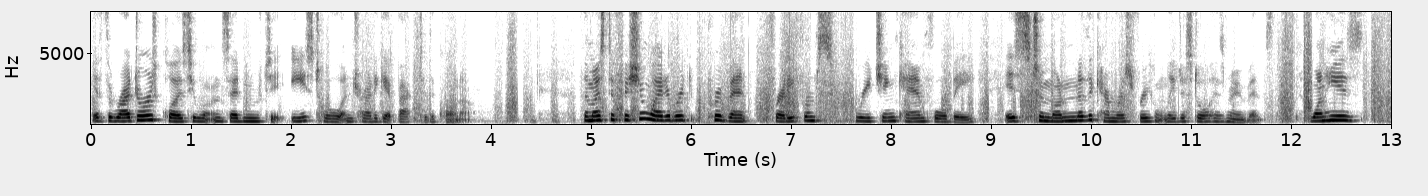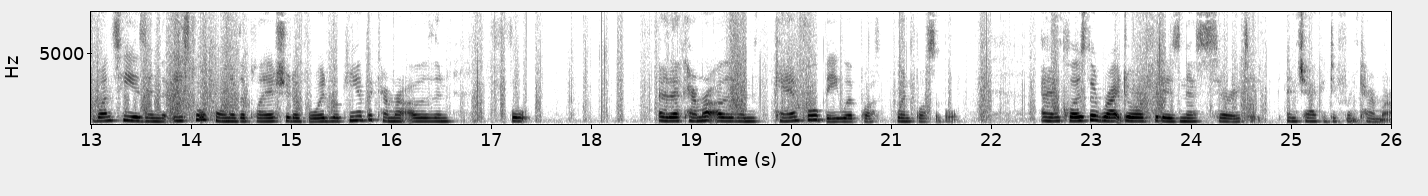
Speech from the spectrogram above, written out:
If the right door is closed, he will instead move to East Hall and try to get back to the corner. The most efficient way to pre- prevent Freddy from reaching Cam 4B is to monitor the cameras frequently to stall his movements. When he is, once he is in the east hall corner, the player should avoid looking at the camera other than for, at a camera other than Cam 4B when possible, and close the right door if it is necessary to and check a different camera.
